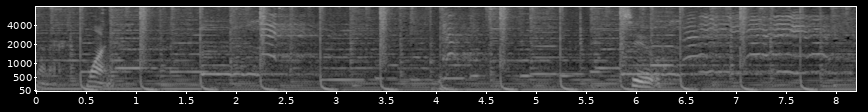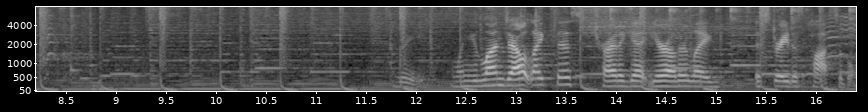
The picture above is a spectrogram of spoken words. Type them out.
center. One. Two. Three. When you lunge out like this, try to get your other leg as straight as possible.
